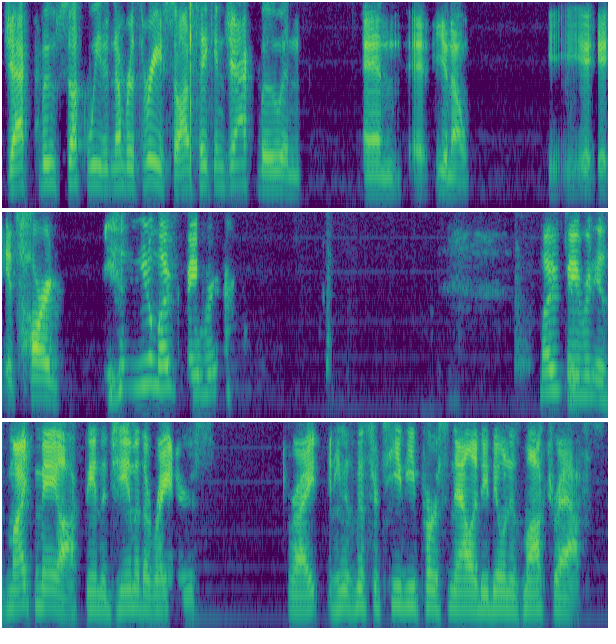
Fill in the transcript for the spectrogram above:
Jack Boo Suckweed at number three, so I'm taking Jack Boo, and and it, you know, it, it- it's hard you know my favorite my favorite is Mike Mayock being the GM of the Raiders, right? And he was Mr. TV personality doing his mock drafts.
